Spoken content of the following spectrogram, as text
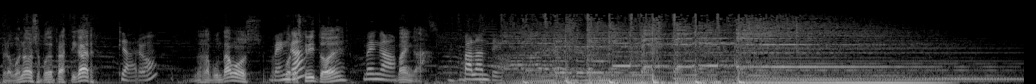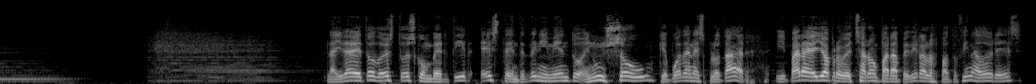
Pero bueno, se puede practicar. Claro. Nos apuntamos por escrito, ¿eh? Venga, Venga. pa'lante. La idea de todo esto es convertir este entretenimiento en un show que puedan explotar. Y para ello aprovecharon para pedir a los patrocinadores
